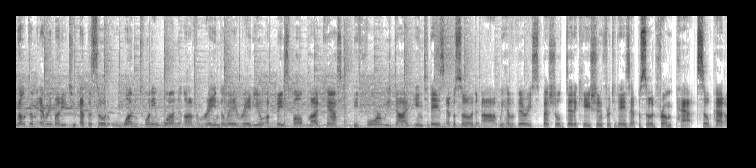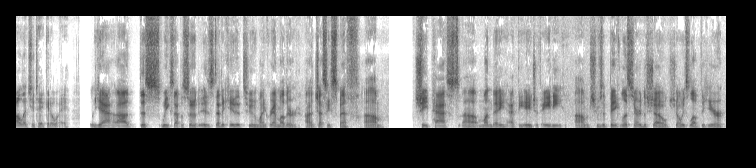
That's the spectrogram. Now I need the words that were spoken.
welcome everybody to episode 121 of Rain Delay Radio, a baseball podcast. Before we dive in today's episode, uh, we have a very special dedication for today's episode from Pat. So, Pat, I'll let you take it away. Yeah, uh, this week's episode is dedicated to my grandmother, uh, Jessie Smith. Um, she passed uh, Monday at the age of 80. Um, she was a big listener to the show. She always loved to hear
